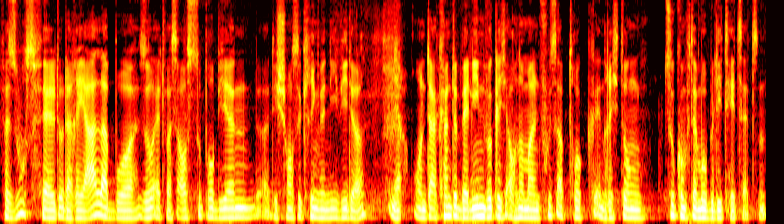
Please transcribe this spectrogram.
Versuchsfeld oder Reallabor so etwas auszuprobieren, die Chance kriegen wir nie wieder. Ja. Und da könnte Berlin wirklich auch nochmal einen Fußabdruck in Richtung Zukunft der Mobilität setzen.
